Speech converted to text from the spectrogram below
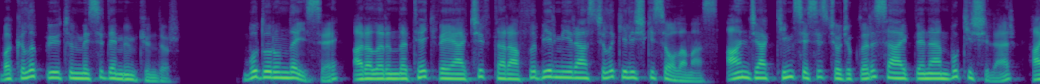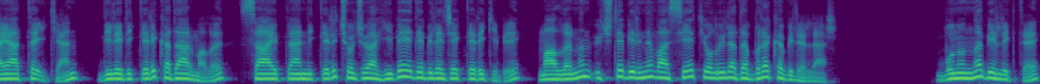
bakılıp büyütülmesi de mümkündür. Bu durumda ise aralarında tek veya çift taraflı bir mirasçılık ilişkisi olamaz. Ancak kimsesiz çocukları sahiplenen bu kişiler hayatta iken diledikleri kadar malı sahiplendikleri çocuğa hibe edebilecekleri gibi mallarının üçte birini vasiyet yoluyla da bırakabilirler. Bununla birlikte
